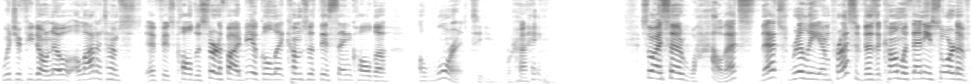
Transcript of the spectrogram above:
Which, if you don't know, a lot of times, if it's called a certified vehicle, it comes with this thing called a, a warranty, right? So I said, wow, that's, that's really impressive. Does it come with any sort of,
